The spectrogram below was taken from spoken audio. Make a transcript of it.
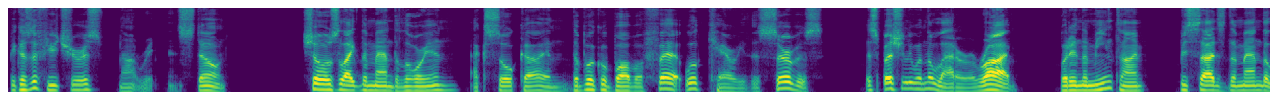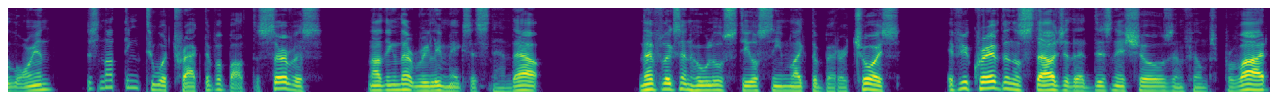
because the future is not written in stone. Shows like The Mandalorian, Ahsoka, and The Book of Boba Fett will carry the service, especially when the latter arrive. But in the meantime, besides The Mandalorian, there's nothing too attractive about the service, nothing that really makes it stand out. Netflix and Hulu still seem like the better choice. If you crave the nostalgia that Disney shows and films provide,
